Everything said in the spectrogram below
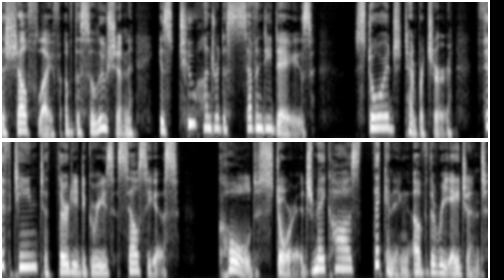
The shelf life of the solution is 270 days. Storage temperature 15 to 30 degrees Celsius. Cold storage may cause thickening of the reagent.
